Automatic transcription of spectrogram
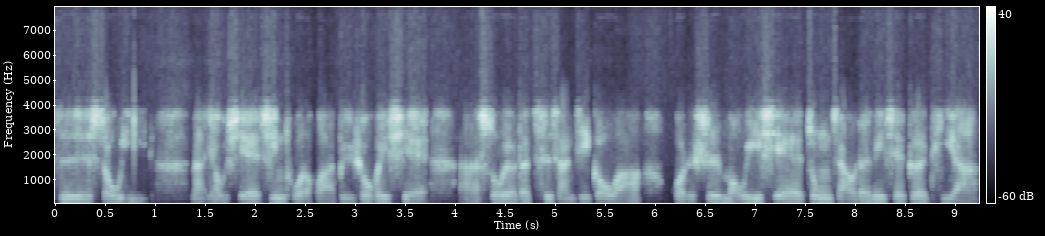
是受益。那有些信托的话，比如说会写啊所有的慈善机构啊，或者是某一些宗教的那些个体啊，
